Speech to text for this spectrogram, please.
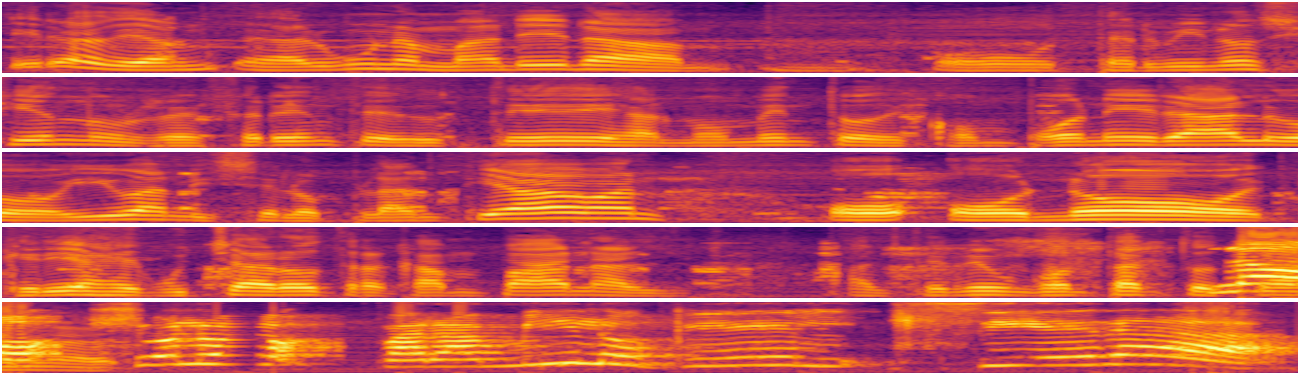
era de, al- de alguna manera mm, o terminó siendo un referente de ustedes al momento de componer algo? ¿Iban y se lo planteaban? ¿O, o no querías escuchar otra campana al, al tener un contacto No, tan... yo lo, para mí lo que él sí era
